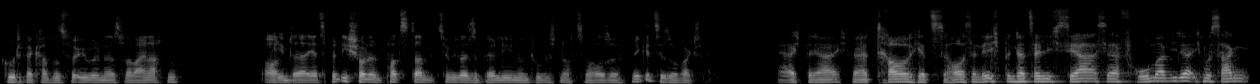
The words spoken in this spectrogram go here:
gut, wer kann es uns verübeln, das war Weihnachten. Und äh, jetzt bin ich schon in Potsdam bzw. Berlin und du bist noch zu Hause. Wie geht's dir so, Max? Ja, ich bin ja, ich bin ja traurig jetzt zu Hause. Nee, ich bin tatsächlich sehr, sehr froh mal wieder. Ich muss sagen,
